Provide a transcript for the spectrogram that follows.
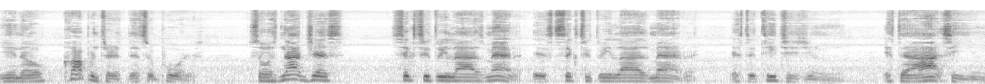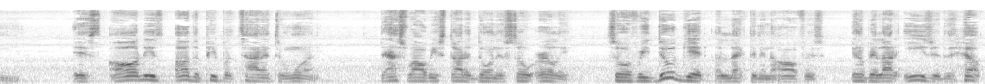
You know, carpenters that support us. So it's not just 623 Lives Matter. It's 623 Lives Matter. It's the teachers union. It's the IATSE union. It's all these other people tied into one. That's why we started doing this so early. So if we do get elected in the office, it'll be a lot easier to help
